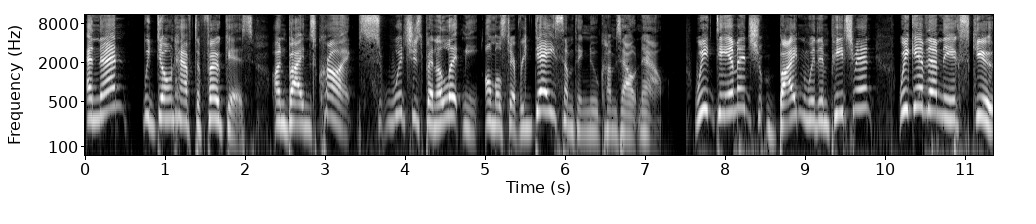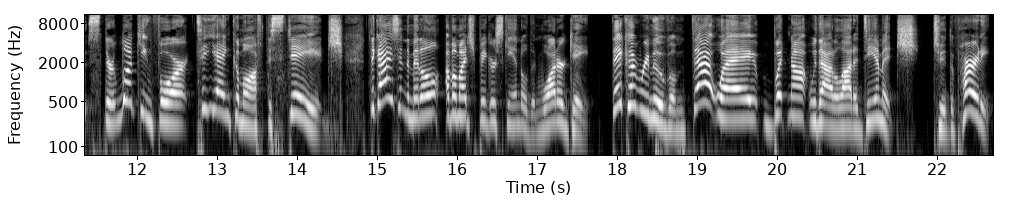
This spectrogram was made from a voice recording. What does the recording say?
And then we don't have to focus on Biden's crimes, which has been a litany. Almost every day, something new comes out now. We damage Biden with impeachment. We give them the excuse they're looking for to yank him off the stage. The guy's in the middle of a much bigger scandal than Watergate. They could remove him that way, but not without a lot of damage to the party.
